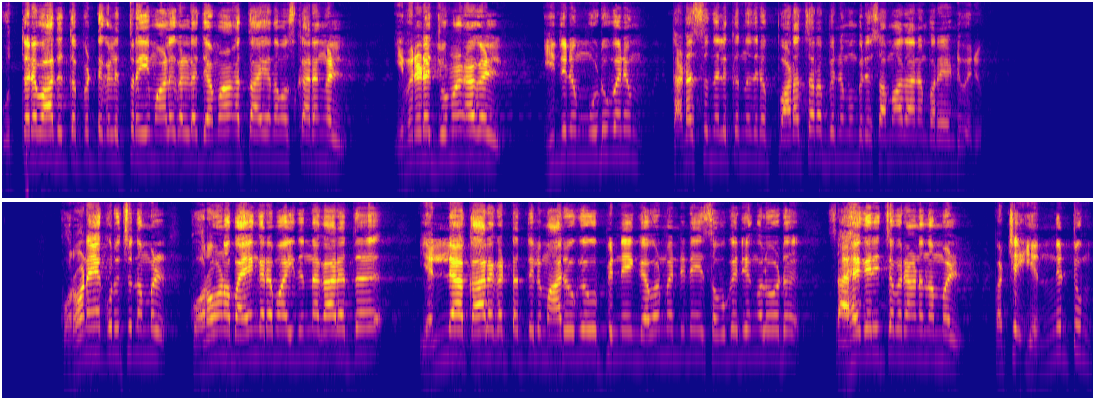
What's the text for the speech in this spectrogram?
ഉത്തരവാദിത്തപ്പെട്ടുകൾ ഇത്രയും ആളുകളുടെ ജമാഅത്തായ നമസ്കാരങ്ങൾ ഇവരുടെ ജുമകൾ ഇതിനു മുഴുവനും തടസ്സം നിൽക്കുന്നതിന് പടച്ചറപ്പിന് മുമ്പിൽ സമാധാനം പറയേണ്ടി വരും. കൊറോണയെക്കുറിച്ച് നമ്മൾ കൊറോണ ഭയങ്കരമായി നിന്ന കാലത്ത് എല്ലാ കാലഘട്ടത്തിലും ആരോഗ്യവകുപ്പിന്റെയും ഗവൺമെന്റിന്റെയും സൗകര്യങ്ങളോട് സഹകരിച്ചവരാണ് നമ്മൾ. പക്ഷെ എന്നിട്ടും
